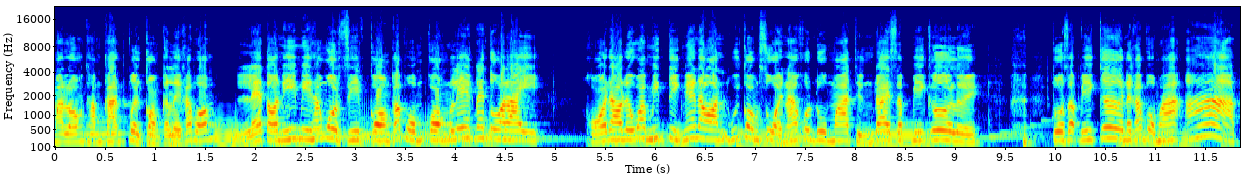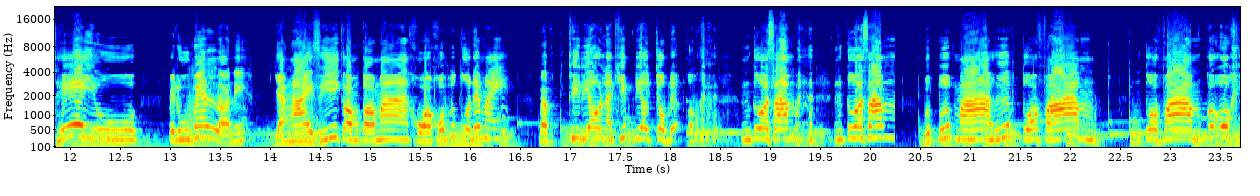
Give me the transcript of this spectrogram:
มาลองทำการเปิดกล่องกันเลยครับผมและตอนนี้มีทั้งหมด 10 กล่องครับผมกล่องเลขได้ตัวอะไร ขอเดาเลยว่ามิติกแน่นอนหุ้ยกล่องสวยนะ คนดูมาถึงได้สปีกเกอร์เลย ตัวสปีกเกอร์นะครับผมฮะอ่าเท่อยู่ เป็นวูแมนเหรอนี่ยังไงสิกล่องต่อมาขอครบทุกตัวได้ไหมแบบทีเดียวนะคลิปเดียวจบเดียวโอเคหนึ่งตัวซ้ำหนึ่งตัวซ้ำปึ๊บปึ๊บมาฮึบตัวฟาร์มหนึ่งตัวฟาร์มก็โอเค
